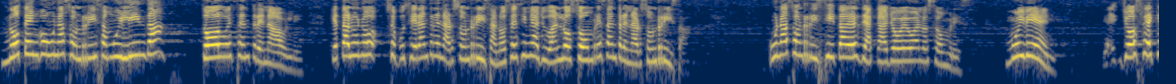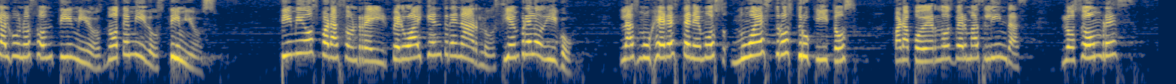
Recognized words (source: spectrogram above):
No tengo una sonrisa muy linda, todo es entrenable. ¿Qué tal uno se pusiera a entrenar sonrisa? No sé si me ayudan los hombres a entrenar sonrisa. Una sonrisita desde acá yo veo a los hombres. Muy bien. Yo sé que algunos son tímidos, no temidos, tímidos. Tímidos para sonreír, pero hay que entrenarlo. Siempre lo digo. Las mujeres tenemos nuestros truquitos para podernos ver más lindas. Los hombres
